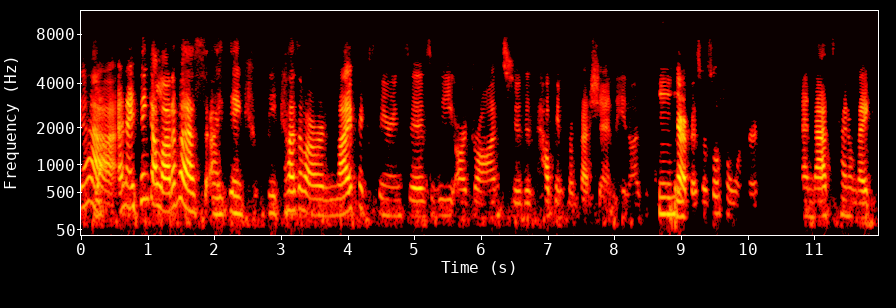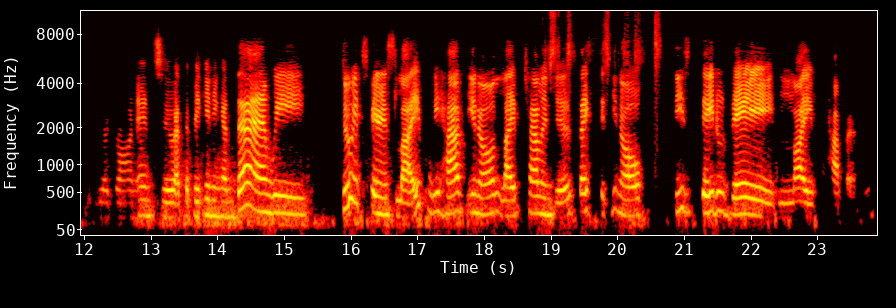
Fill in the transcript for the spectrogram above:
yeah. Yeah, and I think a lot of us, I think because of our life experiences, we are drawn to this helping profession, you know, as a mm-hmm. therapist or social worker. And that's kind of like we're drawn into at the beginning. And then we do experience life. We have, you know, life challenges, like, you know, these day to day life happens.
